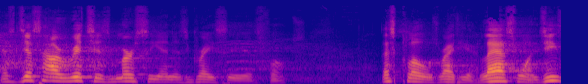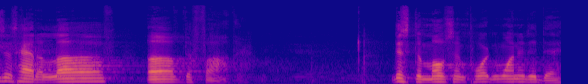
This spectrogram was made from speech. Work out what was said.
That's just how rich His mercy and His grace is, folks. Let's close right here. Last one. Jesus had a love of the Father. This is the most important one of the day.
